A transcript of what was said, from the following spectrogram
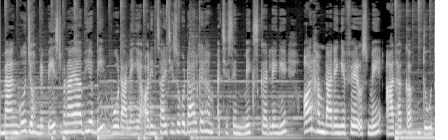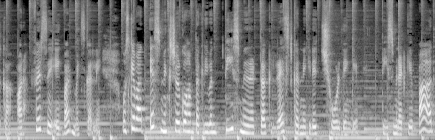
मैंगो जो हमने पेस्ट बनाया अभी अभी, वो डालेंगे और इन सारी चीज़ों को डालकर हम अच्छे से मिक्स कर लेंगे और हम डालेंगे फिर उसमें आधा कप दूध का और फिर से एक बार मिक्स कर लें। उसके बाद इस मिक्सचर को हम तकरीबन 30 मिनट तक रेस्ट करने के लिए छोड़ देंगे। 30 मिनट के बाद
